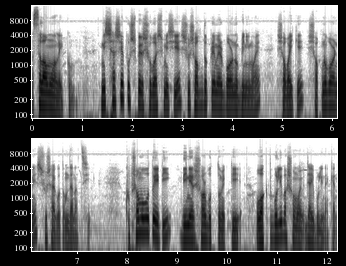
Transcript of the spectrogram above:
আসসালামু আলাইকুম। নিঃশ্বাসে পুষ্পের সুবাস মিশিয়ে সুশব্দ প্রেমের বর্ণ বিনিময়ে সবাইকে স্বপ্নবর্ণে সুস্বাগতম জানাচ্ছি। খুব সম্ভবত এটি দিনের সর্বোত্তম একটি ওয়াক্ত বলি বা সময়, যাই বলি না কেন।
